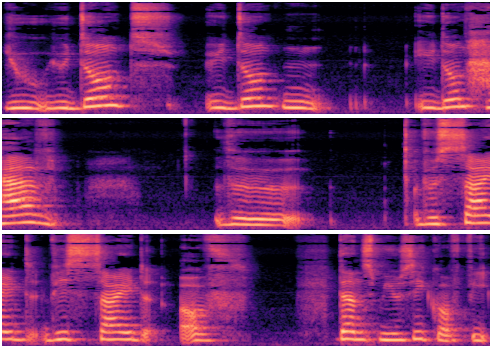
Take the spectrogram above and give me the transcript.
you you don't you don't you don't have the the side, this side of dance music of the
